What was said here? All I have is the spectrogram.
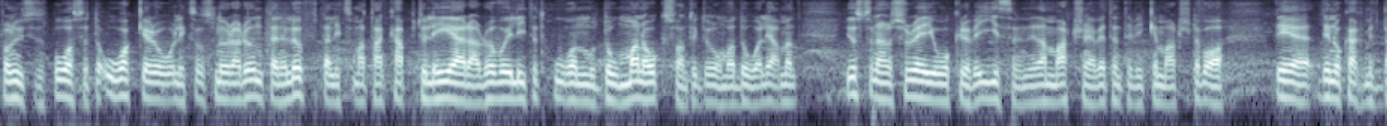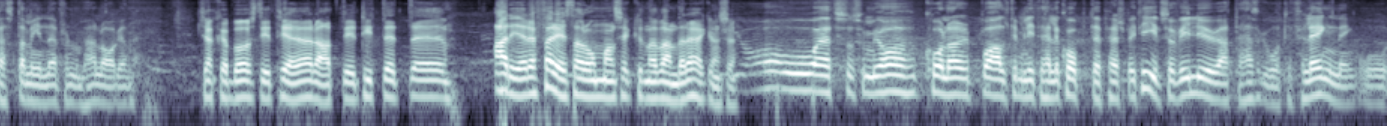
från utvisningsbåset och åker och liksom snurrar runt den i luften, liksom att han kapitulerar. Det var ju lite hån mot domarna också, han tyckte de var dåliga. Men just när Surrey åker över isen i den matchen, jag vet inte vilken match det var, det, det är nog kanske mitt bästa minne från de här lagen kanske behövs det i tredje att det är ett litet eh, argare Färjestad om man ska kunna vända det här kanske. Ja, och eftersom jag kollar på allt med lite helikopterperspektiv så vill jag ju att det här ska gå till förlängning och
